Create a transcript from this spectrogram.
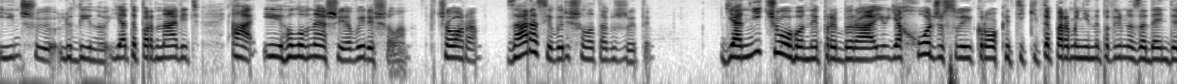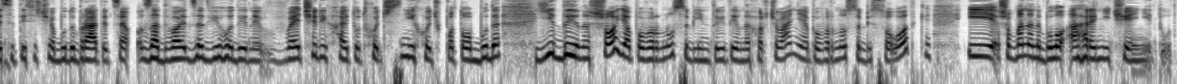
іншою людиною. Я тепер навіть. А, і головне, що я вирішила вчора. Зараз я вирішила так жити. Я нічого не прибираю, я ходжу свої кроки, тільки тепер мені не потрібно за день 10 тисяч, я буду брати це за два за дві години ввечері. Хай тут хоч сніг, хоч потоп буде. Єдине, що я поверну собі інтуїтивне харчування, я поверну собі солодке, і щоб в мене не було ограничень тут.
